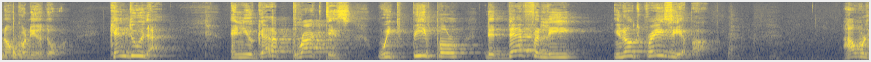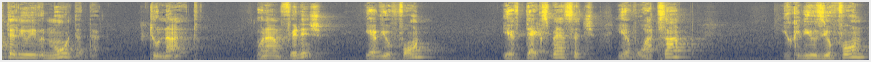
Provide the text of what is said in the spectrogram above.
knock on your door. Can't do that. And you gotta practice with people that definitely you're not crazy about. I will tell you even more than that. Tonight, when I'm finished, you have your phone, you have text message, you have WhatsApp, you can use your phone.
